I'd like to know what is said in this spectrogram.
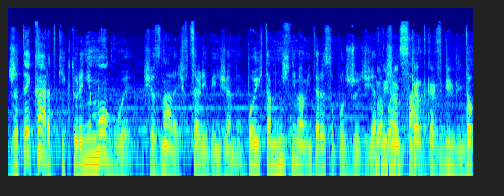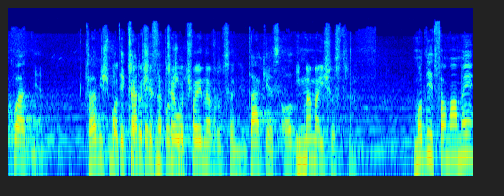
że te kartki, które nie mogły się znaleźć w celi więziennej, bo ich tam nikt nie miał interesu podrzucić, ja Mówisz to byłem o sam. kartkach z Biblii. Dokładnie. Klawisz mi Od tych czego się zaczęło podrzucił. Twoje nawrócenie? Tak jest. O, I mama i siostra. Modlitwa mamy,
